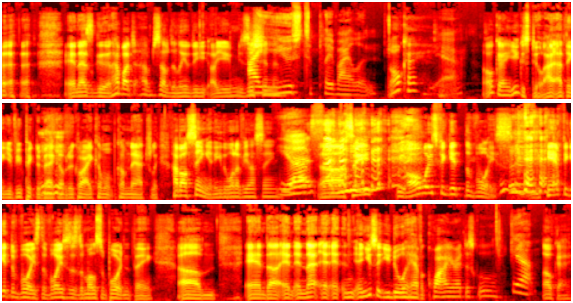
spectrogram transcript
and that's good. How about how about yourself, Delina? Do you, are you a I musician? I used to play violin. okay, Yeah. Okay, you can still. I, I think if you picked it back up, it'll probably come come naturally. How about singing? Either one of y'all sing? Yes. Uh, see, we always forget the voice. You can't forget the voice. The voice is the most important thing. Um, and uh, and and that and, and and you said you do have a choir at the school. Yeah. Okay.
